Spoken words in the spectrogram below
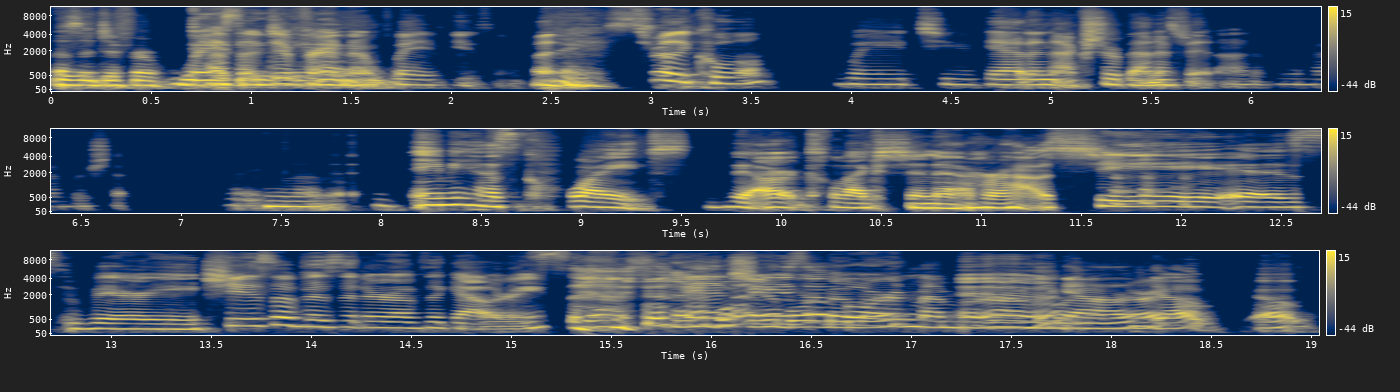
as a different way. Has a different it. way of using, but nice. it's really cool way to get an extra benefit out of your membership. I love it. Amy has quite the art collection at her house. She is very. She is a visitor of the gallery. Yes, and, and, she's a board, a board member, member of the gallery. Yep, yep.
